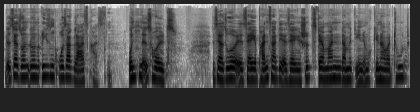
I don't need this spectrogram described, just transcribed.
Das ist ja so ein, so ein riesengroßer Glaskasten. Unten ist Holz. Ist ja so, ist ja gepanzert, der ist ja geschützt, der Mann, damit ihn auch keiner was tut.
